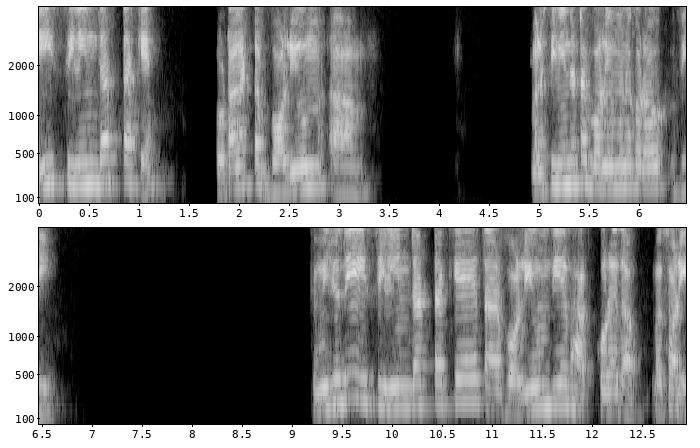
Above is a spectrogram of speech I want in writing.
এই সিলিন্ডারটাকে টোটাল একটা ভলিউম মানে সিলিন্ডারটা ভলিউম মনে করো ভি তুমি যদি এই সিলিন্ডারটাকে তার ভলিউম দিয়ে ভাগ করে দাও সরি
